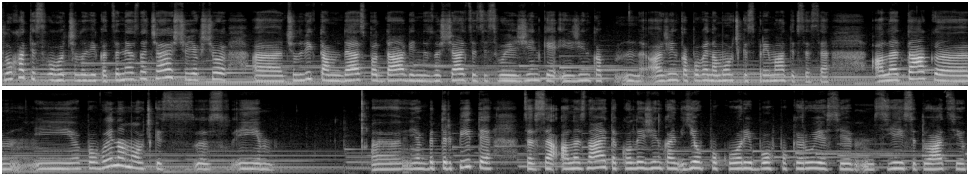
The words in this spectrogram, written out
слухати свого чоловіка. Це не означає, що якщо е, чоловік там деспот, да, він не знущається зі своєї жінки, і жінка, а жінка повинна мовчки сприймати все це. Але так е, і повинна мовчки і е, якби терпіти це все. Але знаєте, коли жінка є в покорі, Бог покерує цією ситуацією,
